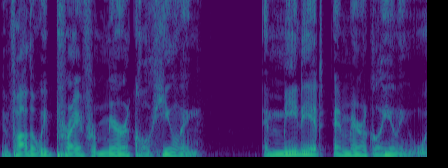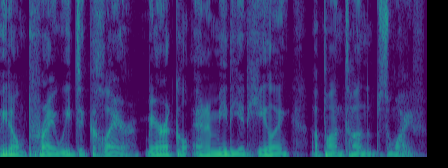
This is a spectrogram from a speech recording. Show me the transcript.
And Father, we pray for miracle healing, immediate and miracle healing. We don't pray, we declare miracle and immediate healing upon Tom's wife.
